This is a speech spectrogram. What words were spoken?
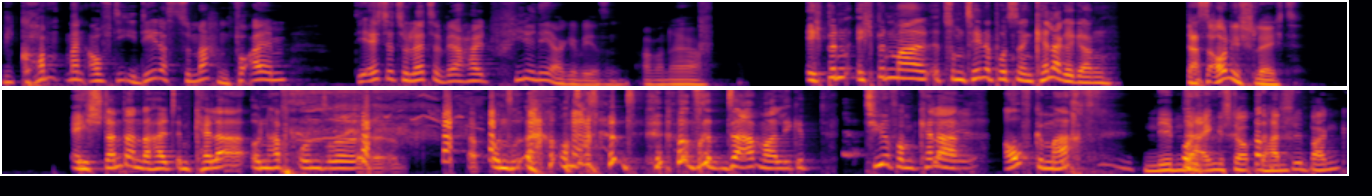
Wie kommt man auf die Idee, das zu machen? Vor allem, die echte Toilette wäre halt viel näher gewesen. Aber naja. Ich bin, ich bin mal zum Zähneputzen in den Keller gegangen. Das ist auch nicht schlecht. Ich stand dann da halt im Keller und hab unsere, äh, hab unsere, unsere, unsere damalige Tür vom Keller aufgemacht. Neben der eingestaubten Handelbank.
